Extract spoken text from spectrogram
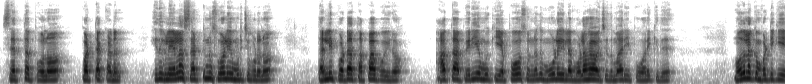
செத்த போனம் பட்டக்கடன். இதுகளையெல்லாம் சட்டுன்னு சோழியை முடிச்சு போடணும். தள்ளி போட்டால் தப்பாக போயிடும். ஆத்தா பெரிய மூக்கி எப்போவோ சொன்னது மூளையில் மிளகா வச்சது மாதிரி இப்போ உரைக்குது. முதலக்கம்பட்டிக்கு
